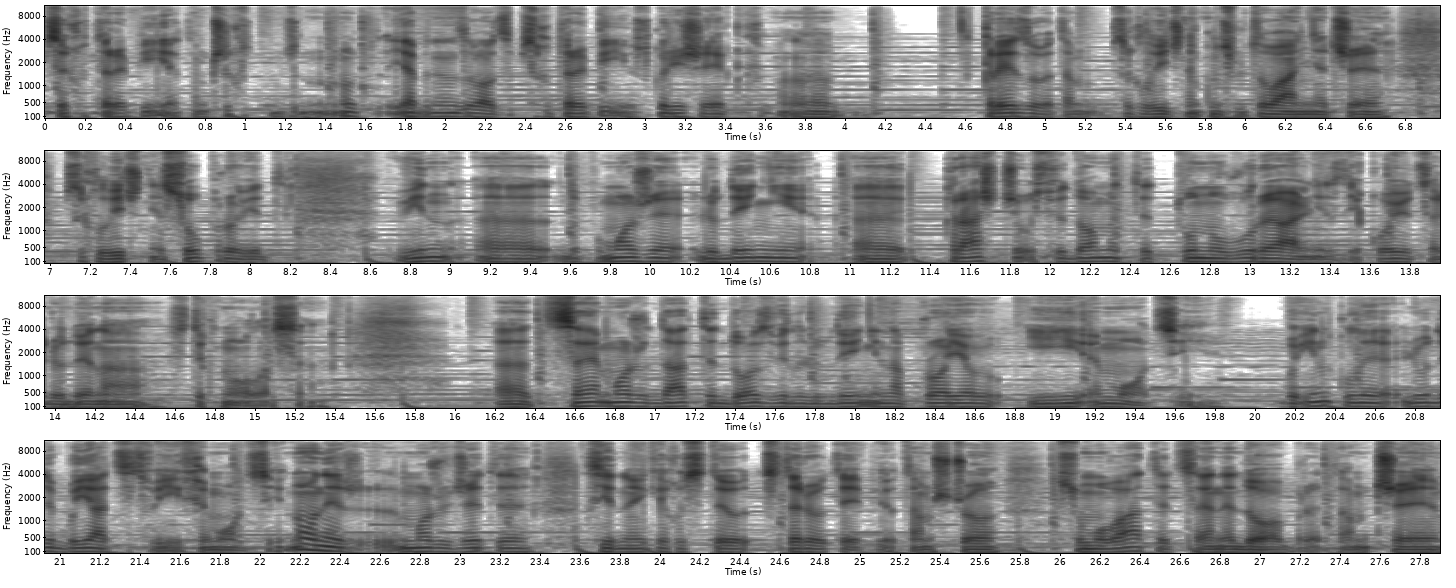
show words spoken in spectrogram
психотерапія, там ну, я би не називав це психотерапією, скоріше як е, кризове там психологічне консультування чи психологічний супровід, він е, допоможе людині е, краще усвідомити ту нову реальність, з якою ця людина стикнулася. Е, це може дати дозвіл людині на прояв її емоцій бо інколи люди бояться своїх емоцій. Ну вони ж можуть жити згідно якихось стереотипів, там що сумувати це недобре, там чи.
